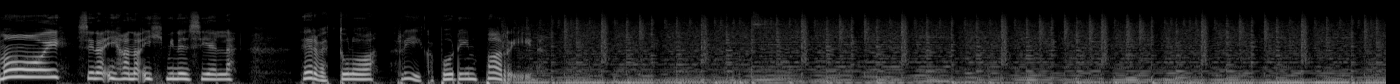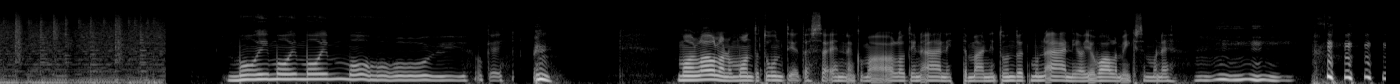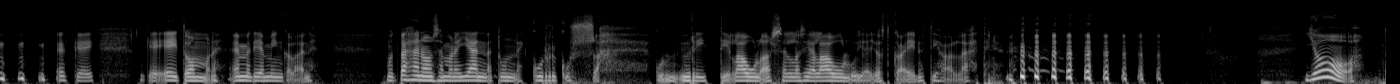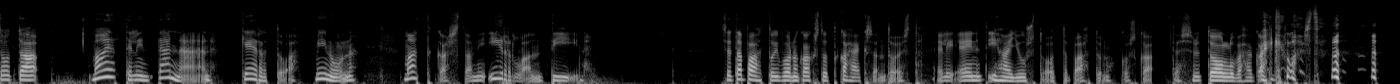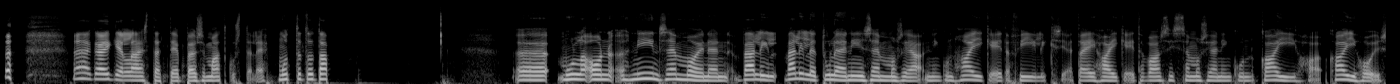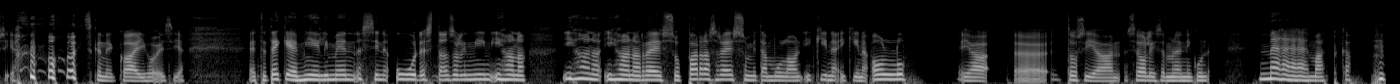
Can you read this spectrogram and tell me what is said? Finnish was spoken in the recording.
Moi, sinä ihana ihminen siellä. Tervetuloa Riikapodin pariin. Moi, moi, moi, moi. Okei. Okay. Mä oon laulanut monta tuntia tässä ennen kuin mä aloitin äänittämään, niin tuntuu, että mun ääni on jo valmiiksi semmonen... Okei, okay. okay, ei tommonen. En mä tiedä minkälainen. Mutta vähän on semmoinen jännä tunne kurkussa, kun yritti laulaa sellaisia lauluja, jotka ei nyt ihan lähtenyt. Joo, tota, mä ajattelin tänään kertoa minun matkastani Irlantiin. Se tapahtui vuonna 2018, eli ei nyt ihan just ole tapahtunut, koska tässä nyt on ollut vähän kaikenlaista. vähän kaikenlaista, ettei pääse matkustelemaan. Mutta tota, Öö, mulla on niin semmoinen, välillä, välillä tulee niin semmoisia niin kuin haikeita fiiliksiä, tai ei haikeita, vaan siis semmoisia niin kuin kaiha, kaihoisia, olisiko ne kaihoisia, että tekee mieli mennä sinne uudestaan. Se oli niin ihana, ihana, ihana reissu, paras reissu, mitä mulla on ikinä, ikinä ollut. Ja öö, tosiaan se oli semmoinen niin kuin määmatka.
